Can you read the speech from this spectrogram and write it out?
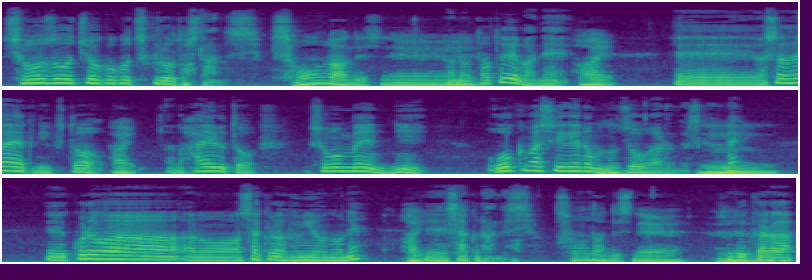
肖像彫刻を作ろうとしたんですよ。そうなんですね。あの、例えばね、はい。えー、早稲田大学に行くと、はい。あの、入ると正面に大隈重信の像があるんですけどね。うんえーこれは、あの、朝倉文夫のね、はい、えー作なんですよ。そうなんですね。それから、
